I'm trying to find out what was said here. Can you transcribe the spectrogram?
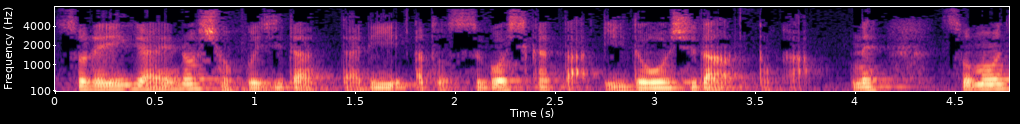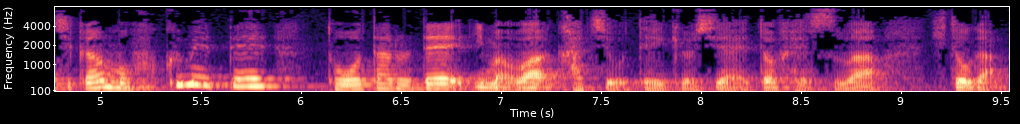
それ以外の食事だったり、あと過ごし方、移動手段とか、ね、その時間も含めて、トータルで今は価値を提供しないとフェスは人が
